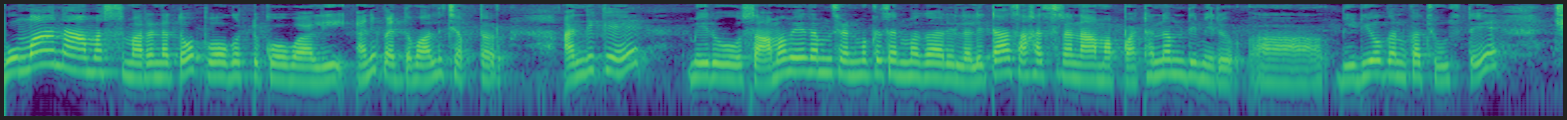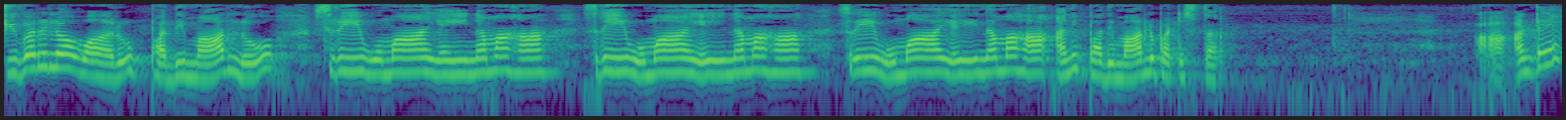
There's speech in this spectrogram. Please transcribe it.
ఉమానామ స్మరణతో పోగొట్టుకోవాలి అని పెద్దవాళ్ళు చెప్తారు. అందుకే మీరు సామవేదం షణ్ముఖ శర్మ గారి లలితా సహస్రనామ పఠనంది మీరు వీడియో కనుక చూస్తే చివరిలో వారు పది మార్లు శ్రీ ఉమాయై నమ శ్రీ ఉమాయై నమ శ్రీ ఉమాయై నమ అని పది మార్లు పఠిస్తారు. అంటే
